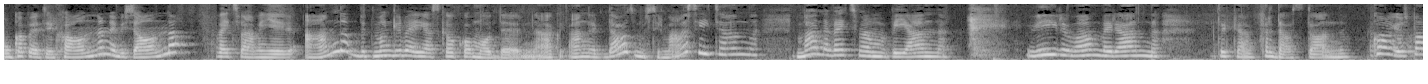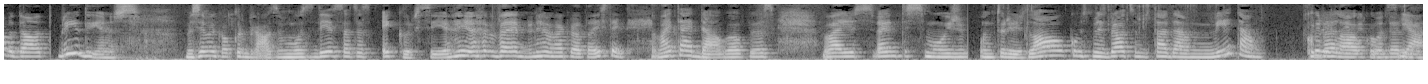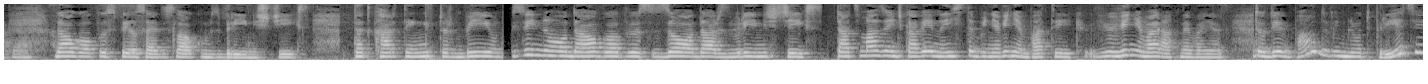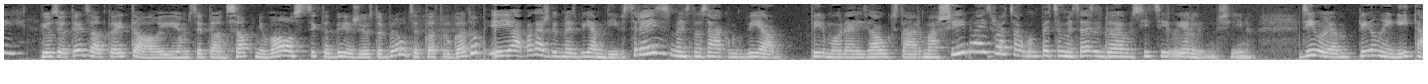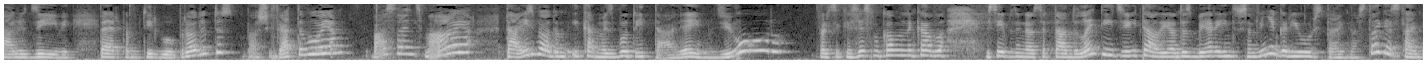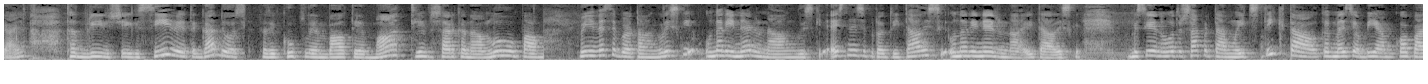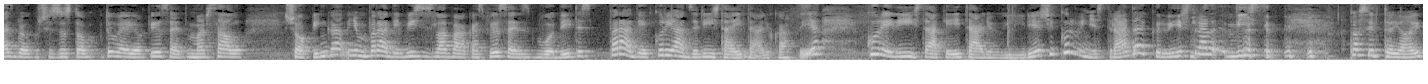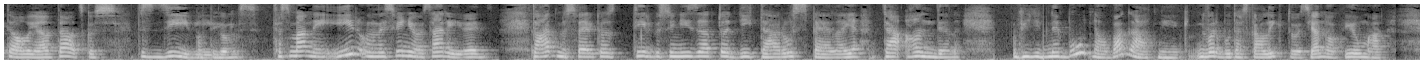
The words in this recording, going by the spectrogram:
Un kāpēc ir Hanna, nevis Anna? Vecmāmiņa ir Anna, bet man gribējās kaut ko modernāku. Anna ir daudz, mums ir māsīca Anna. Mana vecmāma bija Anna. Vīra mamma ir Anna. Tā kā par daudz to Annu. Kā jūs pavadāt brīvdienas? Mēs vienmēr kaut kur braucam. Mūsu dienas saucas ekskursija. Ja bērni nemāk vēl tā izteikt. Vai tā ir Daugavpils, vai uz Sventes mūžu, un tur ir laukums. Mēs braucam uz tādām vietām, Kur ir laukums? darīt, jā, jā. Daugavpils pilsētas laukums brīnišķīgs. Tad kartiņi tur bija un zino Daugavpils zoodārs brīnišķīgs. Tāds maziņš kā viena istabiņa viņiem patīk. Viņiem vairāk nevajag. To dienu pavadu viņi ļoti priecīgi. Jūs jau teicāt, ka Itālija jums ir tāda sapņu valsts. Cik tad bieži jūs tur braucat katru gadu? Jā, pagājušajā gadā mēs bijām divas reizes. Mēs no sākuma bijām pirmo reizi augustā ar mašīnu aizbraucām, un pēc tam mēs aizlidojām uz Sicīliju ar lidmašīnu. Dzīvojam pilnīgi itāļu dzīvi. Pērkam tirgu produktus, paši gatavojam, basains, māja. Tā izbaudam, it kā mēs būtu itāļi, ejam uz jūru. Par cik es esmu komunikabla, es iepazinos ar tādu letīciju Itālijā, un tas bija arī interesanti. Viņa gar jūru staigā, staigā, staigā. Ja? Tad brīnišķīga sieviete gados, tad ir kupliem baltiem matiem, sarkanām lūpām. Viņa nesaprot angliski un arī nerunā angliski. Es nesaprotu itāliski un arī nerunāju itāliski. Mēs vienu otru sapratām līdz tik tālu, kad mēs jau bijām kopā aizbraukušies uz to tuvējo pilsētu Marsalu shoppingā. Viņam parādīja visas labākās pilsētas bodītes, parādīja, kur jādzer īstā itāļu kafija, kur ir īstākie itāļu vīrieši, kur viņi strādā, kur vīri strādā, visu. Kas ir tajā Itālijā tāds, kas tas dzīvīgums. Patīk. Tas manī ir, un es viņos arī redzu. Tā atmosfēra, ka uz tirgus viņi izelp to ģitāru, uzspēlē, ja, tā andele. Viņi nebūtu nav bagātnieki. Nu, varbūt tās kā liktos, ja no filmā.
